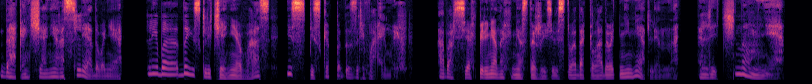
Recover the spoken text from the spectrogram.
до окончания расследования, либо до исключения вас из списка подозреваемых. Обо всех переменах места жительства докладывать немедленно. лично мне.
